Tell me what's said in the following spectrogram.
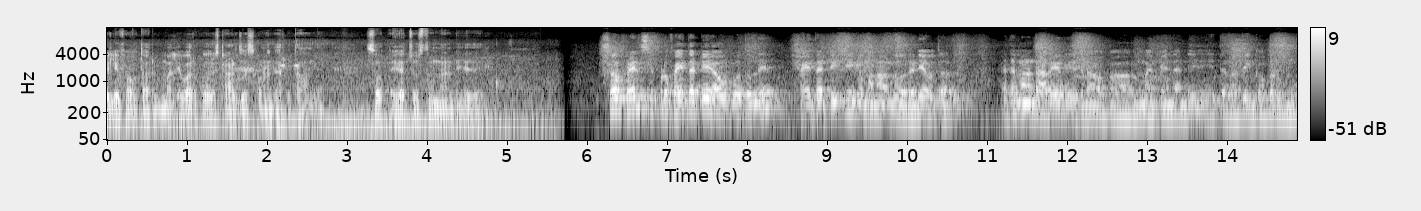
రిలీఫ్ అవుతారు మళ్ళీ వర్క్ స్టార్ట్ చేసుకోవడం జరుగుతూ ఉంది. సో ఇక చూస్తుండండి ఇది. సో ఫ్రెండ్స్ ఇప్పుడు ఫైవ్ థర్టీ అవ్వబోతుంది. ఫైవ్ థర్టీకి ఇక మన వాళ్ళు రెడీ అవుతారు. అయితే మన టార్గెట్ ఇక్కడ ఒక రూమ్ అయిపోయిందండి. తర్వాత ఇంకొక రూము.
